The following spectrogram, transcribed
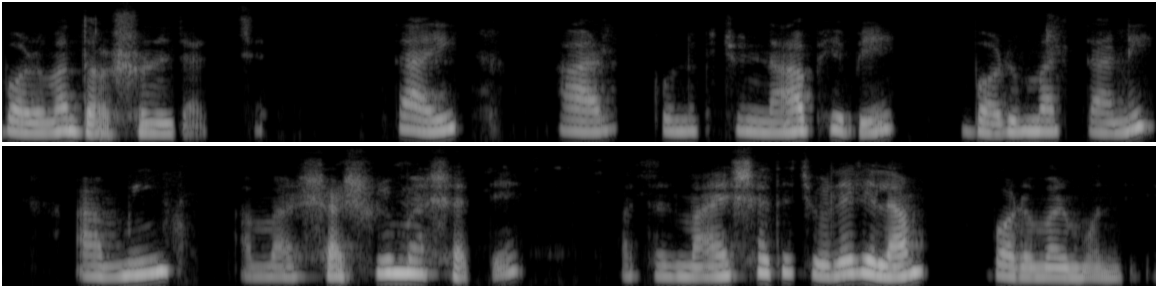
বড় মা দর্শনে যাচ্ছে। তাই আর কোনো কিছু না ভেবে বড় মার টানে আমি আমার শাশুড়ি মার সাথে, অর্থাৎ মায়ের সাথে চলে গেলাম বড় মার মন্দিরে।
